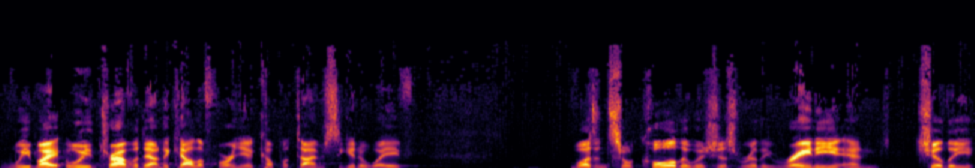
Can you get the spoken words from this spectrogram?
we might we traveled down to California a couple of times to get away. It wasn't so cold; it was just really rainy and chilly,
